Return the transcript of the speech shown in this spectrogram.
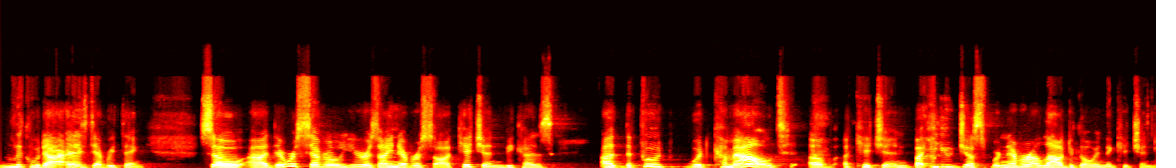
liquidized everything so uh, there were several years I never saw a kitchen because uh, the food would come out of a kitchen, but you just were never allowed to go in the kitchen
